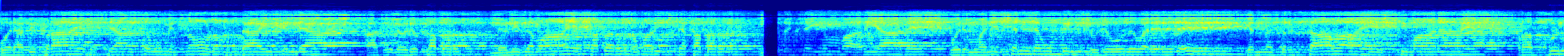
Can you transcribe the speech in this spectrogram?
ഒരഭിപ്രായ വ്യത്യാസവും ഇന്നോളം ഉണ്ടായിട്ടില്ല. അതിലൊരു കബർ ലളിതമായ കബർ ഉമറിന്റെ കബർ ഇത് ചെയ്യുമ്പോ അറിയാതെ ഒരു മനുഷ്യന്റെ മുമ്പിൽ സുജൂത് വരരുത് എന്ന് സൃഷ്ടാവായ യുക്തിമാനായ റബ്ബുൽ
